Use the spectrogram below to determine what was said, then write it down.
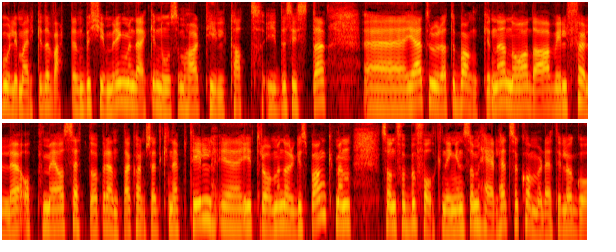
boligmarkedet vært en bekymring, men det er ikke noe som har tiltatt i det siste. Jeg tror at bankene nå da vil følge opp med å sette opp renta kanskje et knepp til, i tråd med Norges Bank, men sånn for befolkningen som helhet så kommer det til å gå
